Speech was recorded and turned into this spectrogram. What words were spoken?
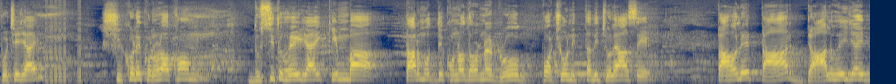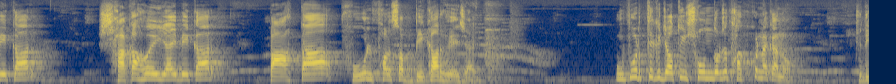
পচে যায়, শিকড়ে কোনো রকম দূষিত হয়ে যায় কিংবা তার মধ্যে কোনো ধরনের রোগ, পচন ইত্যাদি চলে আসে, তাহলে তার ডাল হয়ে যায় বেকার, শাখা হয়ে যায় বেকার, পাতা, ফুল, ফল সব বেকার হয়ে যায়। উপর থেকে যতই সৌন্দর্য থাকুক না কেন, যদি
